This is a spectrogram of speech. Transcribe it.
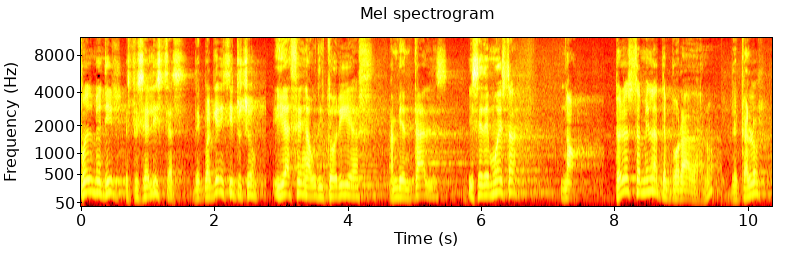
pueden venir especialistas de cualquier institución y hacen auditorías ambientales y se demuestra, no. Pero es también la temporada ¿no? de calor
